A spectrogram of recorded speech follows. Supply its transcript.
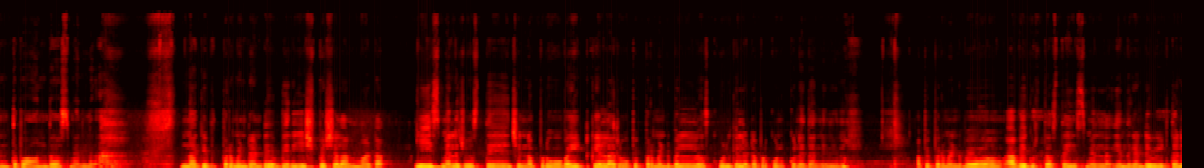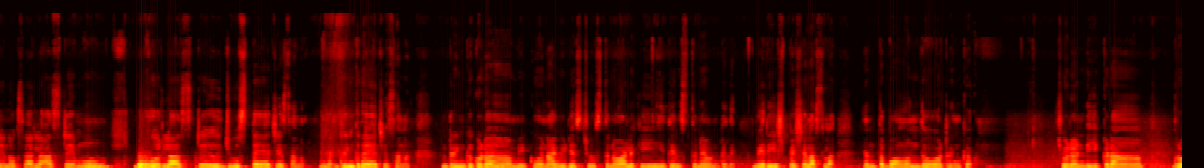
ఎంత బాగుందో స్మెల్ నాకు ఈ పిప్పర్మింట్ అంటే వెరీ స్పెషల్ అనమాట ఈ స్మెల్ చూస్తే చిన్నప్పుడు వైట్ కలర్ పిప్పర్మింట్ బెల్ స్కూల్కి వెళ్ళేటప్పుడు కొనుక్కునేదాన్ని నేను. ఆ పిప్పర్మెంట్ అవే గుర్తొస్తాయి ఈ స్మెల్ ఎందుకంటే వీటితో నేను ఒకసారి last time before last juice తయారు చేశాను. డ్రింక్ తయారు చేశాను. డ్రింక్ కూడా మీకు నా వీడియోస్ చూస్తున్న వాళ్ళకి తెలుస్తూనే ఉంటుంది. వెరీ స్పెషల్ అసలు. ఎంత బాగుందో ఆ డ్రింక్. చూడండి ఇక్కడ గ్రో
